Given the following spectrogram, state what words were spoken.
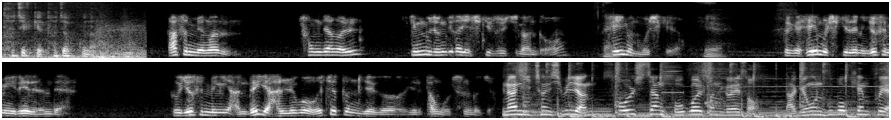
터질 게 터졌구나. 다섯 명은 총장을 직무정지까지 시킬 수 있지만도 네. 해임은 못 시켜요. 예. 그러니까 해임을 시키려면 여섯 명이 돼야 되는데 그 여섯 명이 안 되게 하려고 어쨌든 이제 그 방법을 쓰는 거죠. 지난 2011년 서울시장 보궐선거에서 나경원 후보 캠프의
